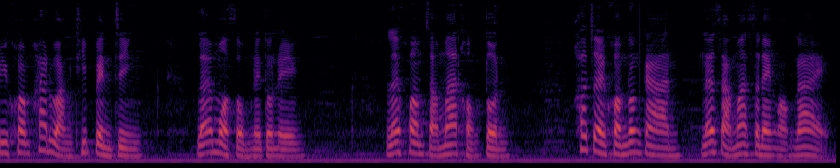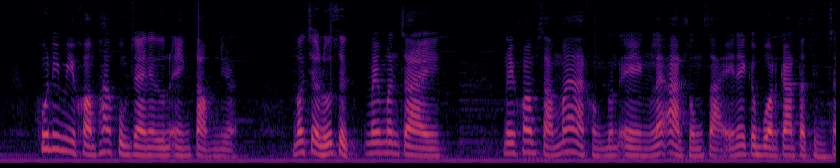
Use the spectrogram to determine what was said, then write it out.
มีความคาดหวังที่เป็นจริง และเหมาะสมในตนเอง และความสามารถของตน เข้าใจความต้องการและสามารถแสดงออกได้ ผู้ที่มีความภาคภูมิใจในตนเองต่ำเนี่ย มักจะรู้สึกไม่มั่นใจในความสามารถของตนเองและอาจสงสัยในกระบวนการตัดสินใจ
